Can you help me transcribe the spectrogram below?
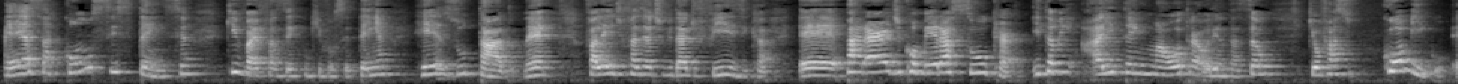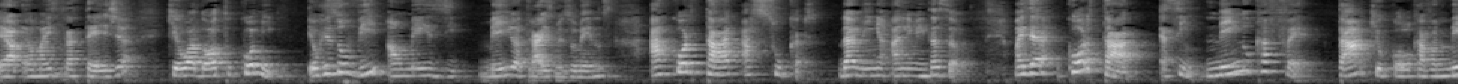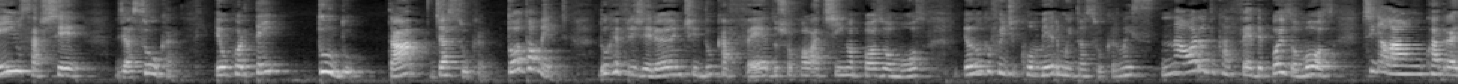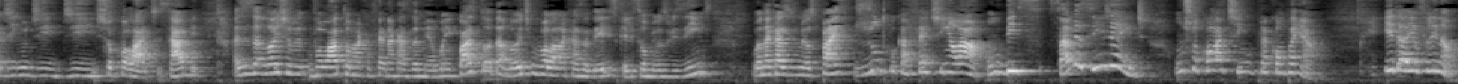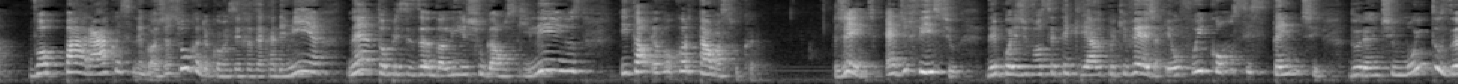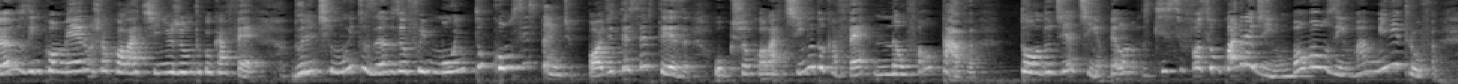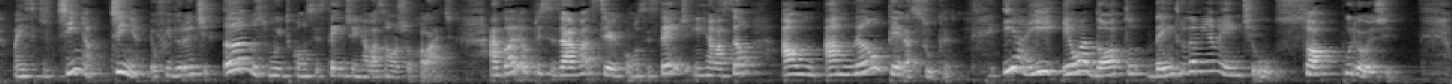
É essa consistência que vai fazer com que você tenha resultado, né? Falei de fazer atividade física, é, parar de comer açúcar. E também aí tem uma outra orientação que eu faço comigo. É, é uma estratégia que eu adoto comigo. Eu resolvi há um mês e meio atrás, mais ou menos, a cortar açúcar da minha alimentação. Mas era cortar, assim, nem no café, tá? Que eu colocava meio sachê de açúcar, eu cortei tudo, tá? De açúcar, totalmente. Do refrigerante, do café, do chocolatinho após o almoço. Eu nunca fui de comer muito açúcar, mas na hora do café, depois do almoço, tinha lá um quadradinho de, de chocolate, sabe? Às vezes à noite eu vou lá tomar café na casa da minha mãe, quase toda noite eu vou lá na casa deles, que eles são meus vizinhos. Vou na casa dos meus pais, junto com o café tinha lá um bis, sabe assim, gente? Um chocolatinho para acompanhar. E daí eu falei, não, vou parar com esse negócio de açúcar. Eu comecei a fazer academia, né? Tô precisando ali enxugar uns quilinhos e tal. Eu vou cortar o açúcar. Gente, é difícil depois de você ter criado, porque veja, eu fui consistente durante muitos anos em comer um chocolatinho junto com o café. Durante muitos anos eu fui muito consistente, pode ter certeza. O chocolatinho do café não faltava. Todo dia tinha, pelo que se fosse um quadradinho, um bombonzinho, uma mini trufa, mas que tinha, tinha. Eu fui durante anos muito consistente em relação ao chocolate. Agora eu precisava ser consistente em relação ao, a não ter açúcar. E aí eu adoto dentro da minha mente o só por hoje.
